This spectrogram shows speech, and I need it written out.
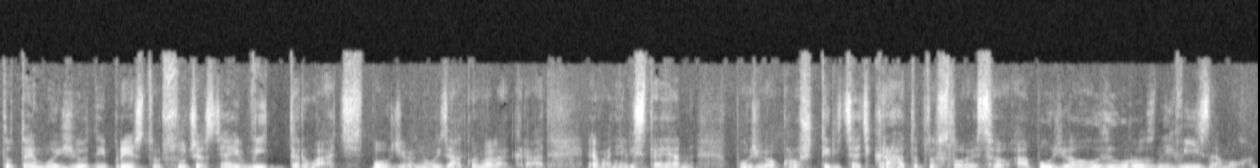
toto je môj životný priestor, súčasne aj vytrvať, používa nový zákon veľakrát. Evangelista Jan používa okolo 40 krát toto sloveso a používa ho v rôznych významoch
